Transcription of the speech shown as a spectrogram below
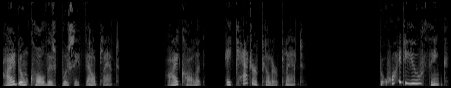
I don't call this bush a fennel plant. I call it a caterpillar plant. But why do you think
